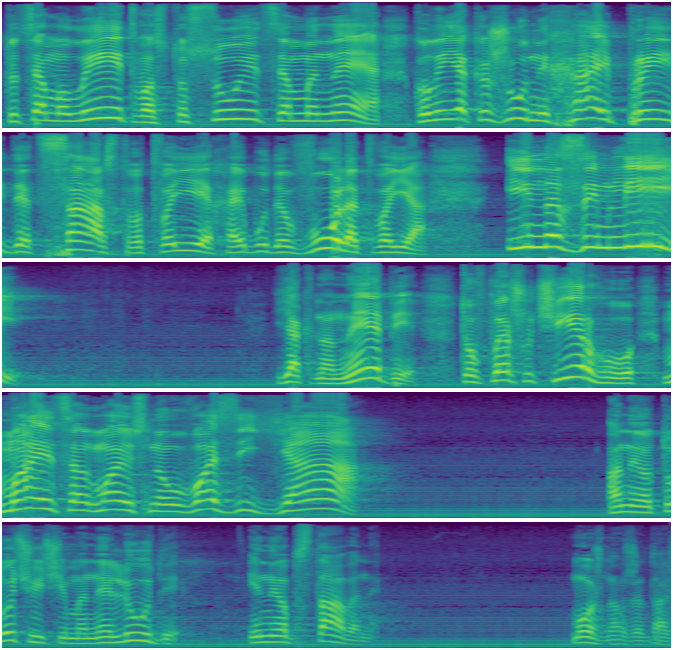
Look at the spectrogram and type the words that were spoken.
то ця молитва стосується мене. Коли я кажу, нехай прийде царство Твоє, хай буде воля Твоя і на землі, як на небі, то в першу чергу мається, маюсь на увазі я, а не оточуючи мене люди і не обставини. Можна вже далі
